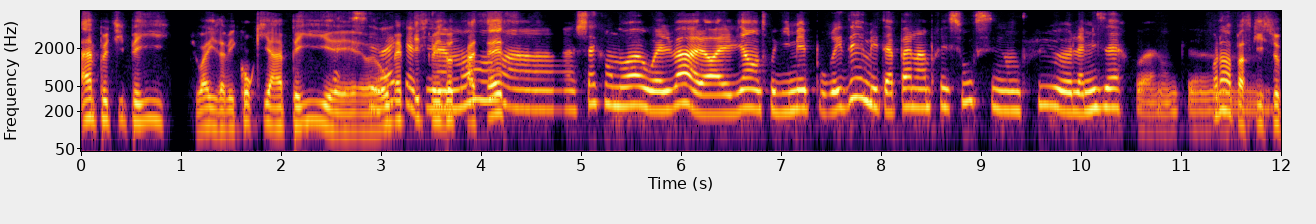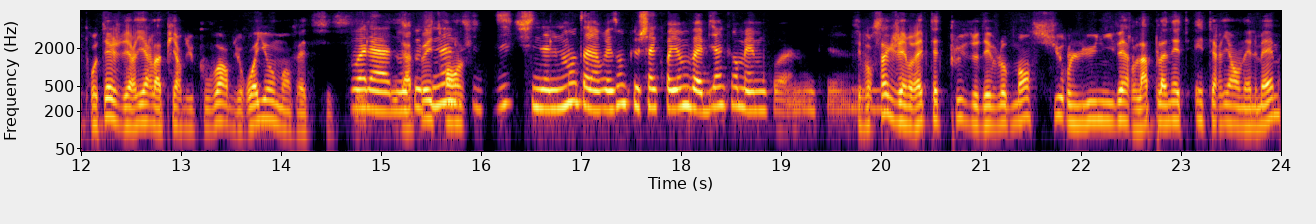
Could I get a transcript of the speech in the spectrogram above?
un petit pays, tu vois, ils avaient conquis un pays et euh, au même titre que les autres princesses. à, chaque endroit où elle va, alors elle vient entre guillemets pour aider, mais t'as pas l'impression que c'est non plus euh, la misère, quoi. Donc euh, Voilà, parce qu'ils se protègent derrière la pierre du pouvoir du royaume, en fait. C'est- c'est- Voilà, donc un au peu final, étrange. tu te dis que finalement, t'as l'impression que chaque royaume va bien quand même, quoi. Donc, euh, C'est pour ça que j'aimerais peut-être plus de développement sur l'univers, la planète Etheria en elle-même.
